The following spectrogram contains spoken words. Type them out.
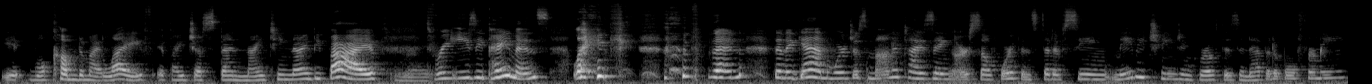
it will come to my life if I just spend 1995 right. three easy payments like then then again we're just monetizing our self-worth instead of seeing maybe change and growth is inevitable for me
